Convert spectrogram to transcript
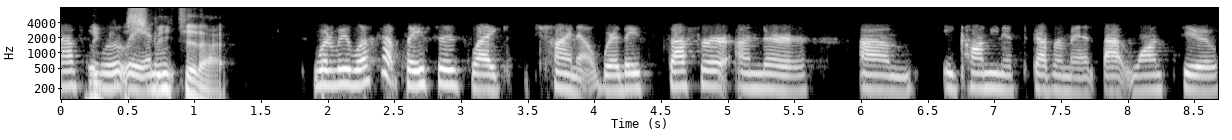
Absolutely. Like, speak and to that. When we look at places like China, where they suffer under um, a communist government that wants to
